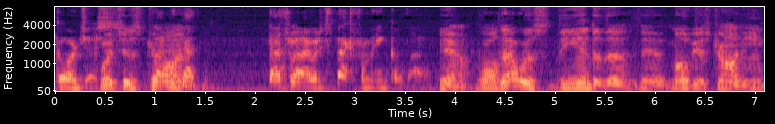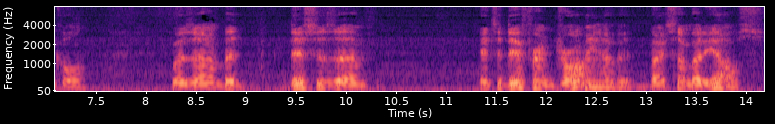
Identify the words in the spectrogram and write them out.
Gorgeous. which is That- drawn. that- that's what I would expect from Incal, though. Yeah, well, that was the end of the, the Moebius drawn Incal. Was um, but this is um, it's a different drawing of it by somebody else.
